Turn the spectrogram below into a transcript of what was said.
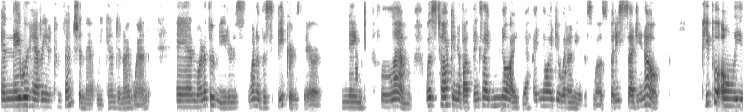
And they were having a convention that weekend, and I went. And one of the readers, one of the speakers there, named Clem, was talking about things I had no idea. I had no idea what any of this was. But he said, you know, people only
